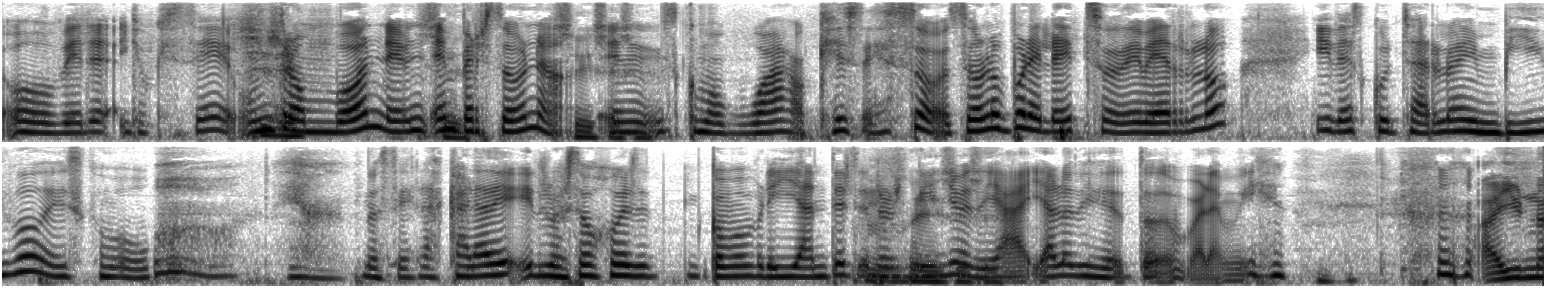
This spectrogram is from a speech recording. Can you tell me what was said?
o ver, yo qué sé, un Sí, sí. trombón en, Sí. en persona. Sí, En- sí. Es como, wow, ¿qué es eso? Solo por el hecho de verlo y de escucharlo en vivo es como, "Oh", no sé, la cara de los ojos como brillantes de los sí, niños sí. Ya, ya lo dice todo para mí. Hay un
